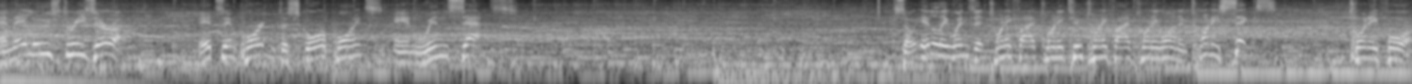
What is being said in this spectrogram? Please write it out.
And they lose 3-0. It's important to score points and win sets. So Italy wins it 25-22, 25-21, and 26-24.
